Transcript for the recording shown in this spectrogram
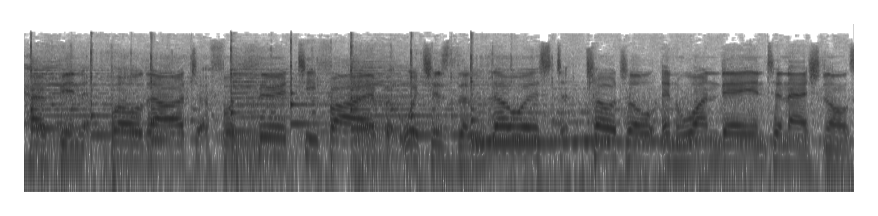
have been bowled out for 35, which is the lowest total in one-day internationals.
